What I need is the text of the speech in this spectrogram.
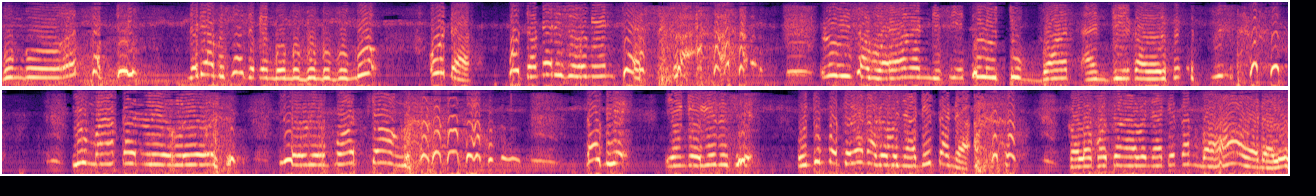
bumbu resep tuh jadi habis masukin bumbu-bumbu bumbu udah. Pocongnya disuruh ngences. Lu bisa bayangin di situ lucu banget anjir kalau lu. Lu makan liur-liur liur-liur pocong. Tapi yang kayak gitu sih untuk pocongnya kagak penyakitan ya? Kalau pocongnya penyakitan bahaya dah lu.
